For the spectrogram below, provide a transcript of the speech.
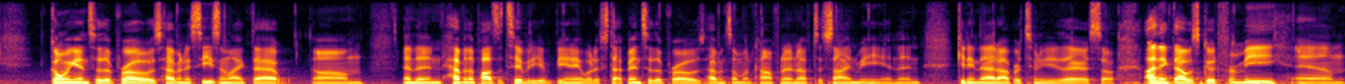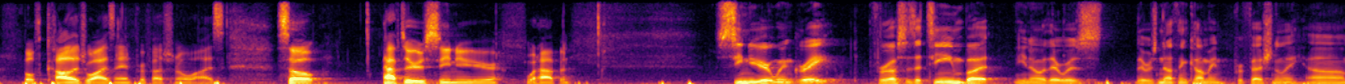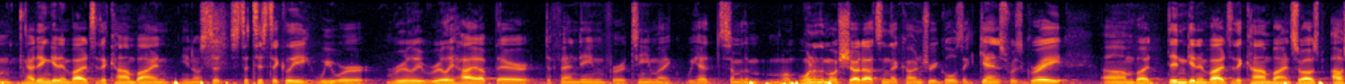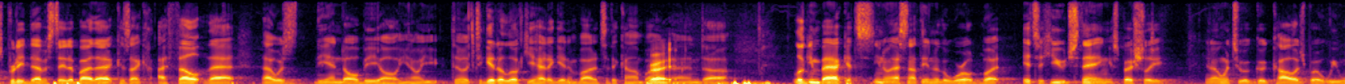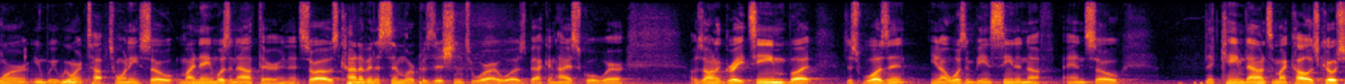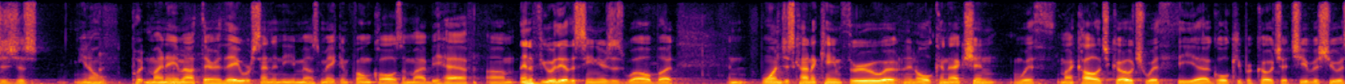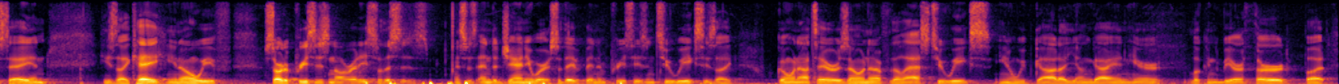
going into the pros having a season like that. Um, and then having the positivity of being able to step into the pros, having someone confident enough to sign me, and then getting that opportunity there. So I think that was good for me, um, both college wise and professional wise. So after your senior year, what happened? Senior year went great for us as a team, but you know there was there was nothing coming professionally. Um, I didn't get invited to the combine. You know, st- statistically, we were really, really high up there defending for a team. Like we had some of the one of the most shutouts in the country. Goals against was great, um, but didn't get invited to the combine. So I was I was pretty devastated by that because I, I felt that that was the end all be all. You know, you, to, to, get a look, you had to get invited to the combine. Right. And uh, looking back, it's you know that's not the end of the world, but it's a huge thing, especially you know, I went to a good college, but we weren't we, we weren't top 20, so my name wasn't out there it. So I was kind of in a similar position to where I was back in high school, where I was on a great team, but just wasn't you know wasn't being seen enough. And so it came down to my college coaches just you know putting my name out there. They were sending emails, making phone calls on my behalf, um, and a few of the other seniors as well, but and one just kind of came through an old connection with my college coach, with the uh, goalkeeper coach at Chivas USA, and he's like, hey, you know, we've started preseason already, so this is this is end of January, so they've been in preseason two weeks. He's like, going out to Arizona for the last two weeks. You know, we've got a young guy in here looking to be our third, but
